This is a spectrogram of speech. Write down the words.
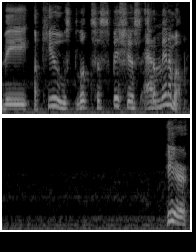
the accused look suspicious at a minimum. Here,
